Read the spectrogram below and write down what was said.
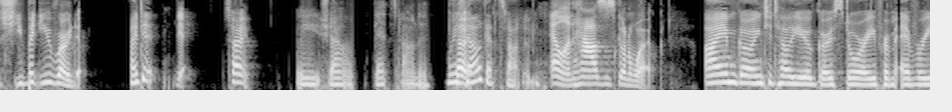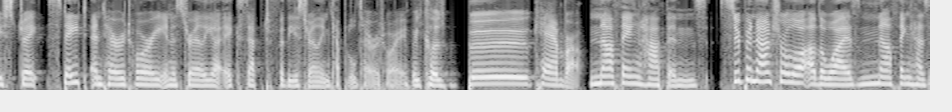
she, but you wrote it, I did. Yeah. So we shall get started. We So, shall get started. Ellen, how's this going to work? I am going to tell you a ghost story from every sta- state and territory in Australia except for the Australian Capital Territory. Because boo, Canberra, Nothing happens, supernatural or otherwise, nothing has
